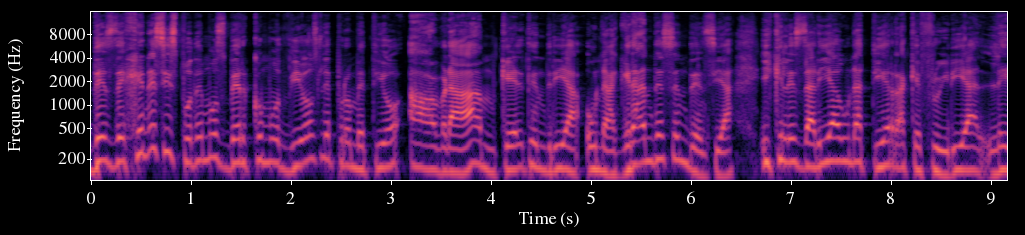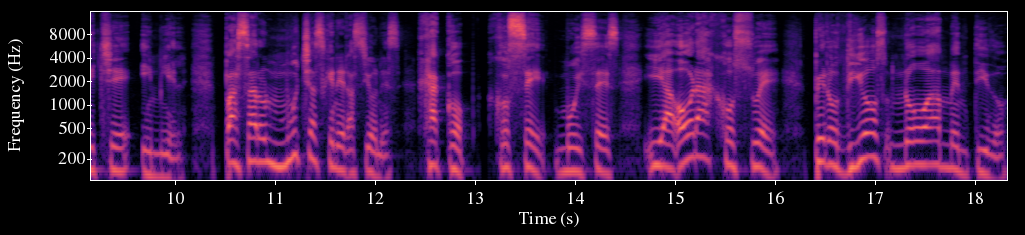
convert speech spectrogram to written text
Desde Génesis podemos ver cómo Dios le prometió a Abraham que él tendría una gran descendencia y que les daría una tierra que fluiría leche y miel. Pasaron muchas generaciones. Jacob, José, Moisés y ahora Josué. Pero Dios no ha mentido.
